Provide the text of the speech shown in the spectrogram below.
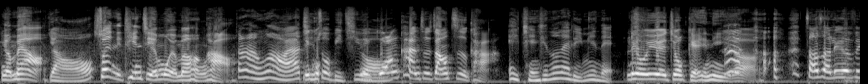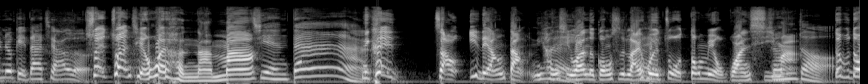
有没有？有，所以你听节目有没有很好？当然很好啊，要勤做笔记你哦。光看这张字卡，哎，钱钱都在里面呢，六月就给你了，早早六月份就给大家了，所以赚钱会很难吗？简单，你可以找一两档你很喜欢的公司来回做都没有关系嘛，对不对？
